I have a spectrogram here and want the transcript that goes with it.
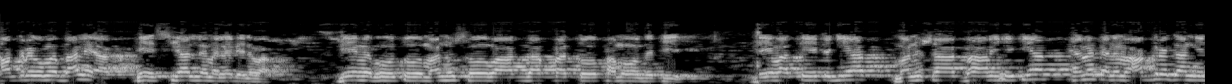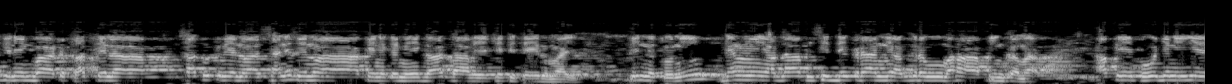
අග්‍රවම බලයක් මේ සියල්ලම ලැබෙනවා. දේව භූතෝ මනුස්සෝ වාග්ගප්පත්තෝ ප්‍රමෝදති දේවත්වයට ගියත් මනුෂ්‍යාත් භාවයේ හිටියත් හැමතැනම අග්‍රගණ්‍ය කෙනෙක් බවට පත් වෙලා සතුට වෙනවා සැනසෙනවා කියන එක මේ ගාථාවේ කෙටි තේරුමයි. පින්නතුනි දැන් මේ අදාපි සිද්ධ කරන්නේ අග්‍ර වූ මහා පිංකම. අපේ පූජනීය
